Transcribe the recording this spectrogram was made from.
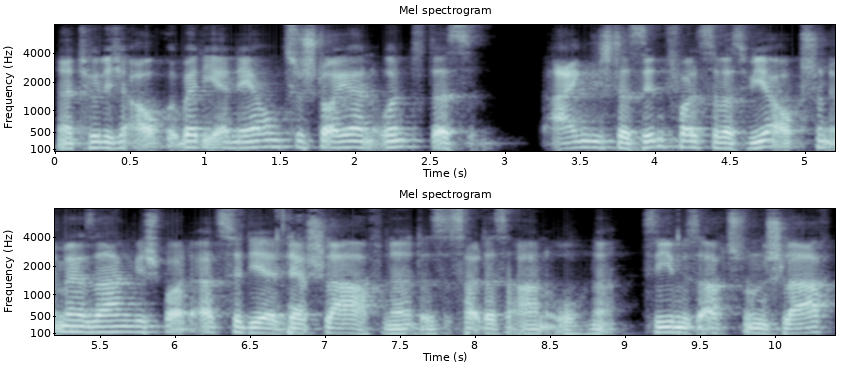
natürlich auch über die Ernährung zu steuern und das eigentlich das Sinnvollste, was wir auch schon immer sagen, wie Sportärzte, der, der Schlaf. Ne? Das ist halt das A und O. Ne? Sieben bis acht Stunden Schlaf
